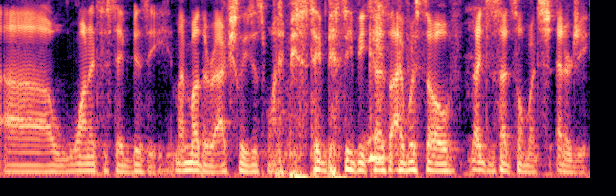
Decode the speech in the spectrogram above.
uh, wanted to stay busy. My mother actually just wanted me to stay busy because I was so, I just had so much energy.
